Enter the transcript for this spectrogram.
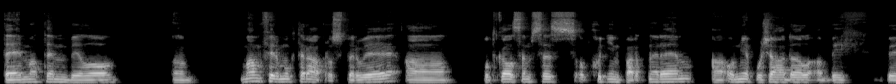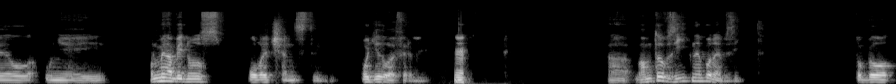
tématem bylo, uh, mám firmu, která prosperuje a potkal jsem se s obchodním partnerem a on mě požádal, abych byl u něj, on mi nabídnul společenství, podíl ve firmě. Hm. Uh, mám to vzít nebo nevzít? To, bylo,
